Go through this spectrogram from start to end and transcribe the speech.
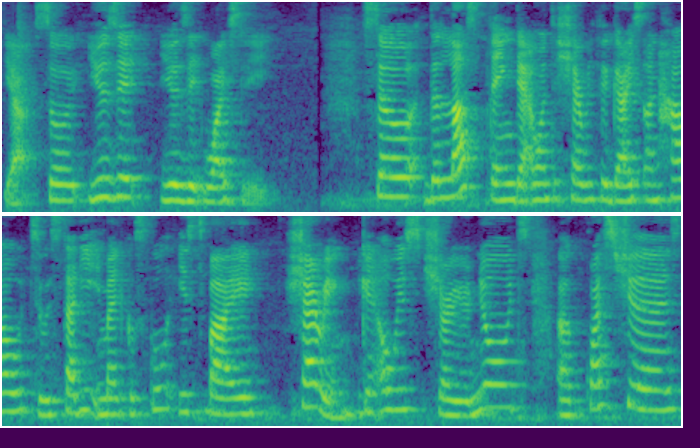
Yeah so use it use it wisely. So the last thing that I want to share with you guys on how to study in medical school is by sharing. You can always share your notes, uh, questions,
